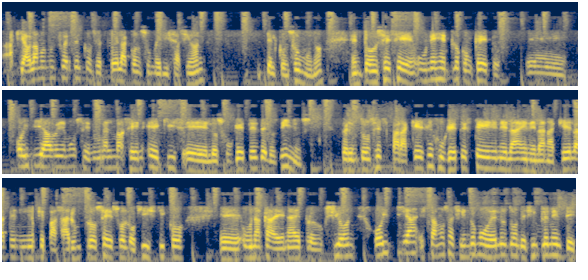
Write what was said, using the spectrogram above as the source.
aquí hablamos muy fuerte del concepto de la consumerización del consumo, ¿no? Entonces, eh, un ejemplo concreto. Eh, hoy día vemos en un almacén X los juguetes de los niños, pero entonces para que ese juguete esté en el, en el anaquel ha tenido que pasar un proceso logístico eh, una cadena de producción. Hoy día estamos haciendo modelos donde simplemente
